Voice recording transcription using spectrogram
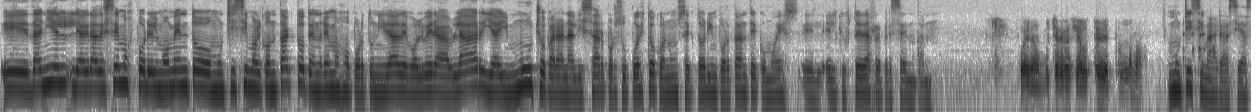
Eh, Daniel, le agradecemos por el momento muchísimo el contacto, tendremos oportunidad de volver a hablar y hay mucho para analizar, por supuesto, con un sector importante como es el, el que ustedes representan. Bueno, muchas gracias a ustedes por llamar. Muchísimas gracias.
